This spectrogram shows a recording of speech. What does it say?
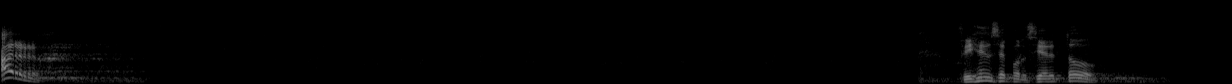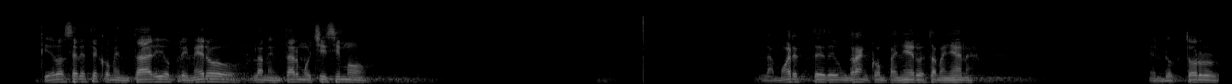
Ar. Fíjense, por cierto, quiero hacer este comentario. Primero, lamentar muchísimo la muerte de un gran compañero esta mañana, el doctor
